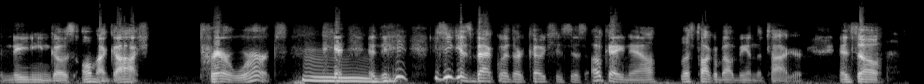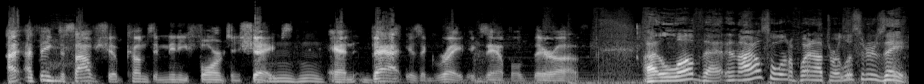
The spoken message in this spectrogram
meeting and goes, "Oh my gosh, prayer works." Hmm. and then she gets back with her coach and says, "Okay, now let's talk about being the tiger." And so I, I think discipleship comes in many forms and shapes, mm-hmm. and that is a great example thereof. I love that, and I also want to point out to our listeners, hey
